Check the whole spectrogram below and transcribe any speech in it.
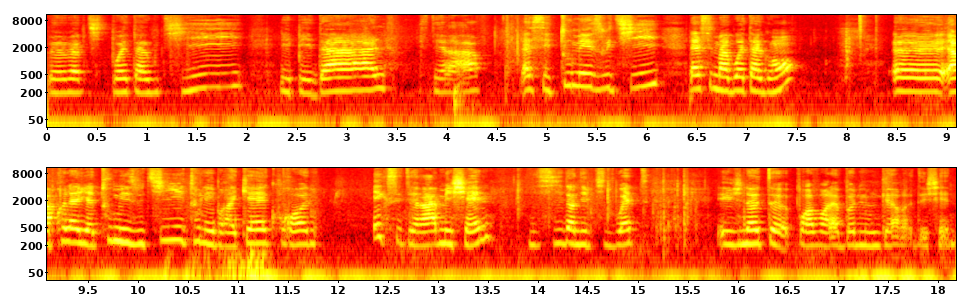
ma petite boîte à outils, les pédales, etc. Là c'est tous mes outils. Là c'est ma boîte à gants. après là il y a tous mes outils, tous les braquets, couronnes, etc. Mes chaînes, ici dans des petites boîtes et je note euh, pour avoir la bonne longueur des chaînes.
